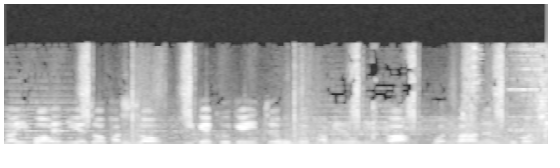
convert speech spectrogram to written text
나 이거 애니에서 봤어. 이게 그 게이트 오브 바빌론인가 뭔가 하는 그거지?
